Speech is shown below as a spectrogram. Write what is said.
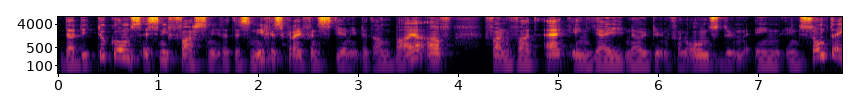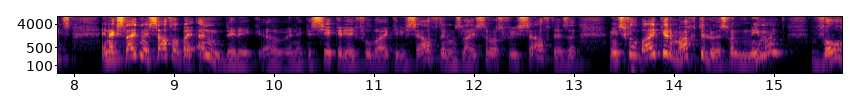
dat die toekoms is nie vas nie. Dit is nie geskryf in steen nie. Dit hang baie af van wat ek en jy nou doen, van ons doen. En en soms en ek sluit myself al by in, Dirk, uh, en ek is seker jy voel baie keer dieselfde en ons luisteraars vir dieselfde is dat mense voel baie keer magteloos want niemand wil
